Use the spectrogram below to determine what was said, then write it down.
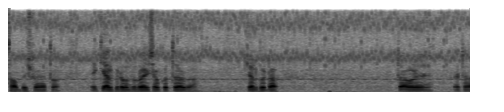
ছাব্বিশ এত। এই ক্যালকুলেটার মধ্যে তোমরা হিসাব করতে পারবা। ক্যালকুলেটার তারপরে এটা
